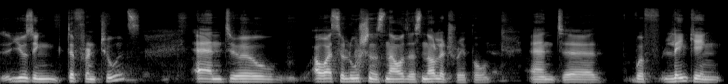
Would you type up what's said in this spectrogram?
using different tools, and uh, our solution is now this knowledge repo, and uh, with linking,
